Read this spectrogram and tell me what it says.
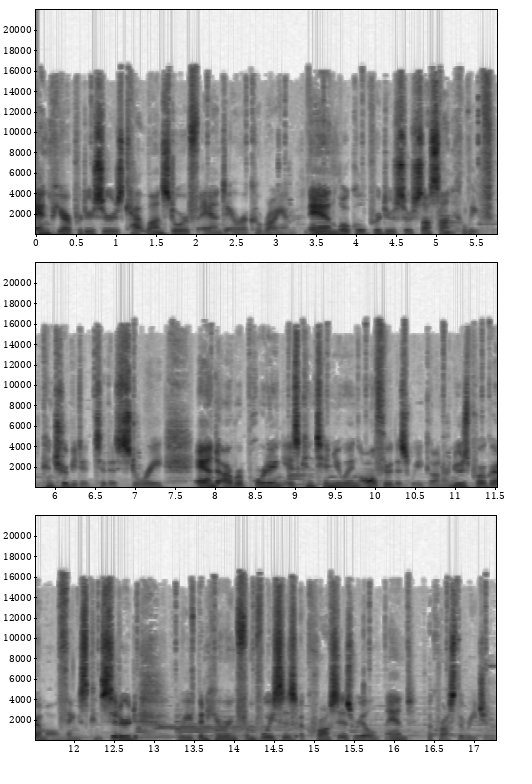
NPR producers Kat Lonsdorf and Erica Ryan, and local producer Sasan Khalif contributed to this story. And our reporting is continuing all through this week on our news program, All Things Considered. We've been hearing from voices across Israel and across the region.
